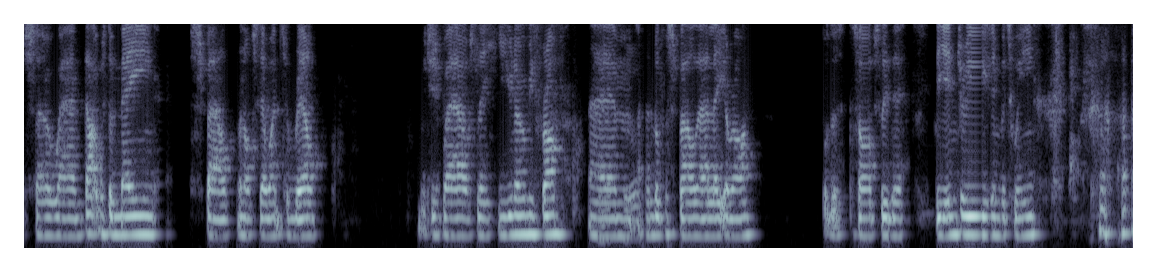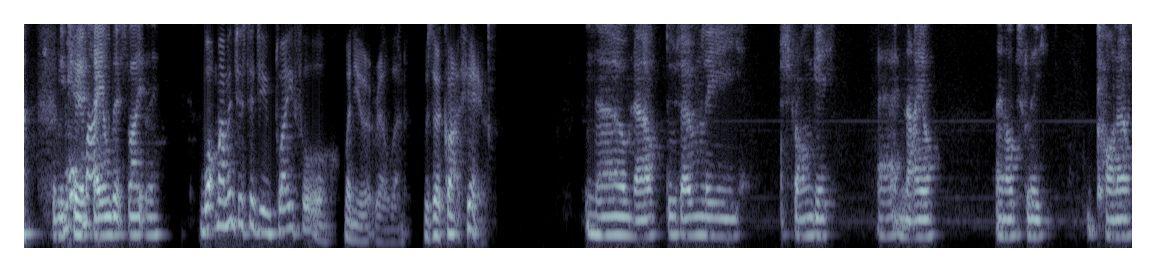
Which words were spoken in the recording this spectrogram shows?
So um, that was the main spell. And obviously, I went to Rhyl, which is where obviously you know me from. Um, another spell there later on. But there's, there's obviously the, the injuries in between. we curtailed it slightly. What managers did you play for when you were at Rhyl then? Was there quite a few? No, no. There was only Strongy, uh, Niall, and obviously Connor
